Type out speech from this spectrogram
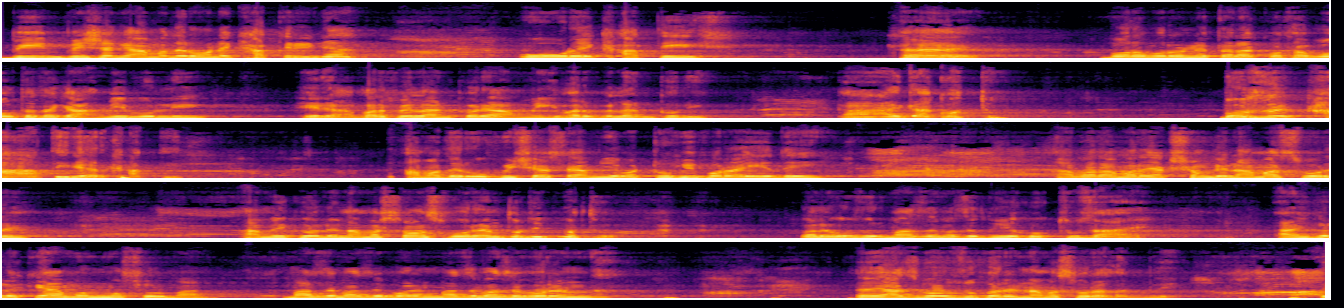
বিএনপির সঙ্গে আমাদের অনেক খাতিরই না? ওরে খাতির। হ্যাঁ বড় বড় নেতারা কথা বলতে থাকে, আমি বলি হেরা আবার ফেলান করে, আমি এবার ফেলান করি। কায়দা কত? বুঝলেন খাতির আর খাতির। আমাদের অফিসে আছে, আমি আবার টুপি পরাইয়ে দেই। আবার আমার একসঙ্গে নামাজ পড়ে। আমি কইলে, নামাজ টামাজ পড়েন তো ঠিক মতো? বলে, হুজুর, মাঝে মাঝে দুই একক যায়। আমি কইলে, কেমন মুসলমান? মাঝে মাঝে পড়েন, মাঝে মাঝে পড়েন না? এই আজকে অজু করে নামাজ পড়া লাগবে।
